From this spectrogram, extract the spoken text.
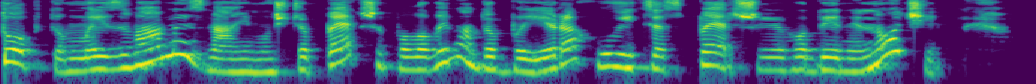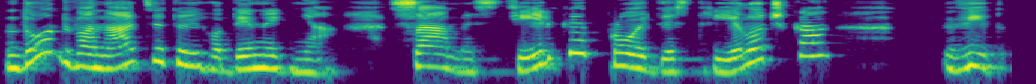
Тобто ми з вами знаємо, що перша половина доби рахується з першої години ночі до 12 години дня. Саме стільки пройде стрілочка від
